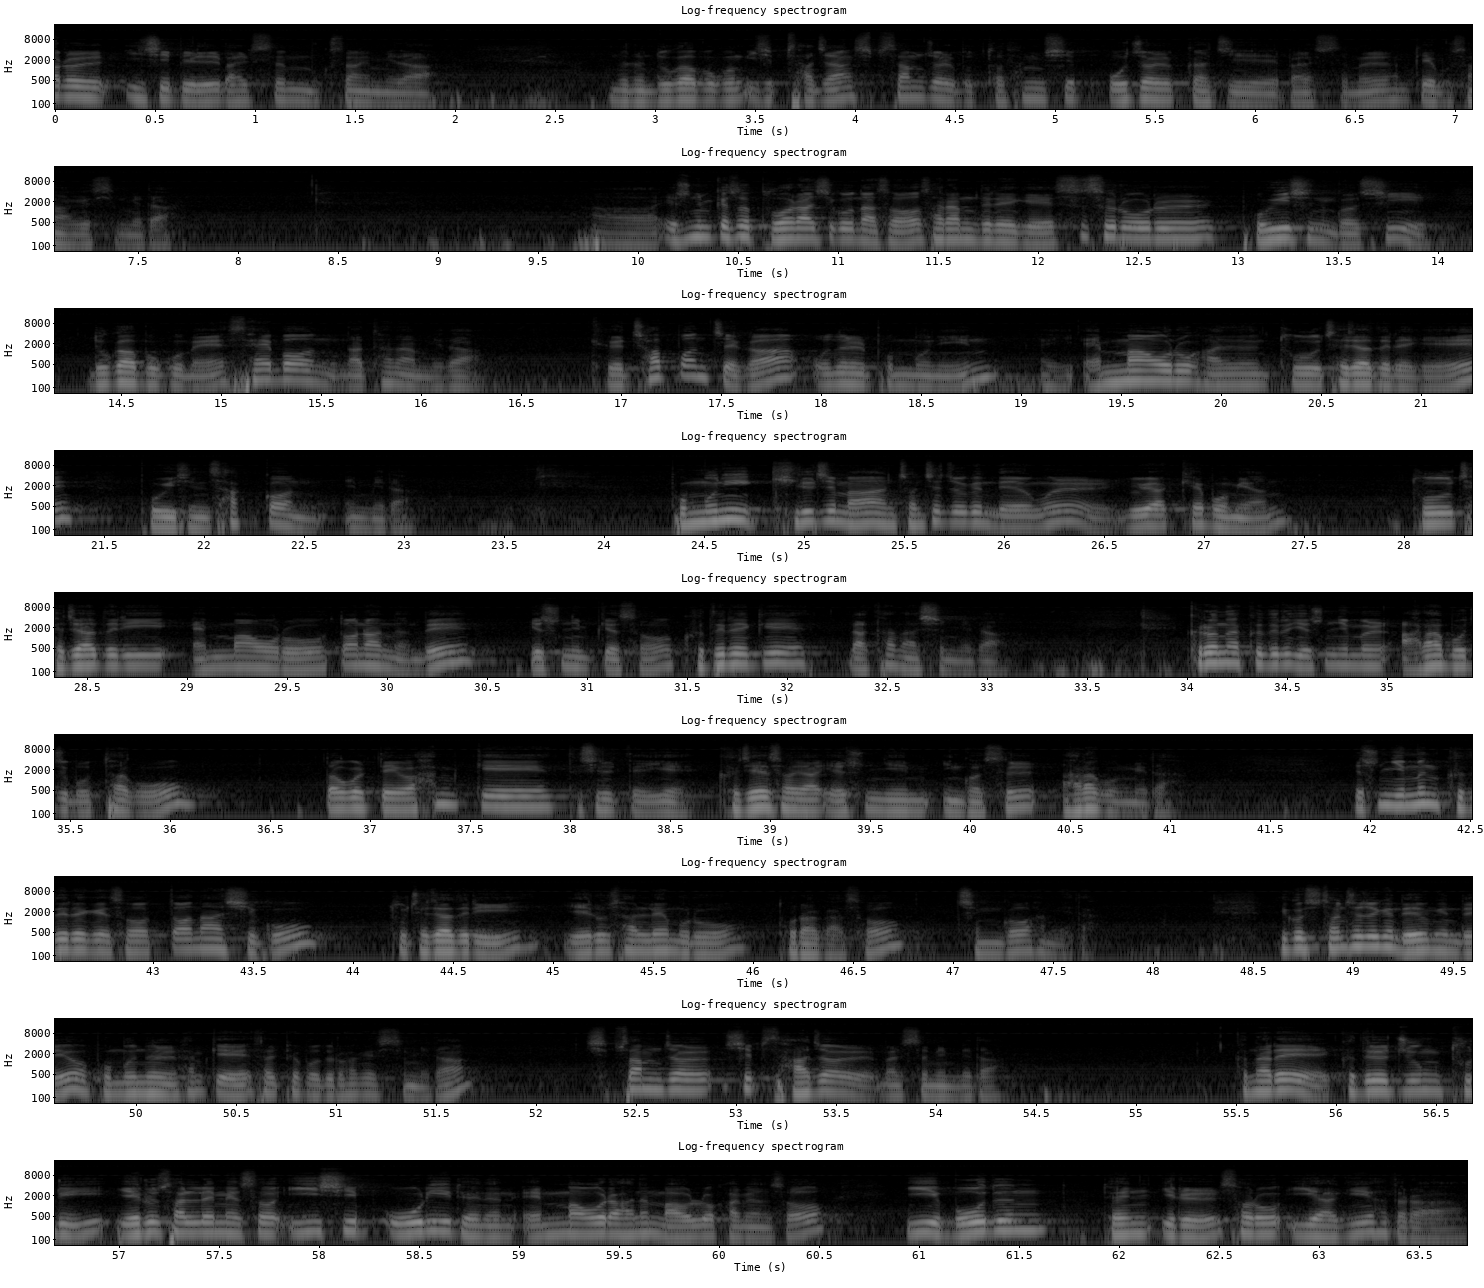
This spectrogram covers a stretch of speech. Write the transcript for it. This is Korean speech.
8월 20일 말씀 묵상입니다. 오늘은 누가복음 24장 13절부터 35절까지의 말씀을 함께 묵상하겠습니다. 아, 예수님께서 부활하시고 나서 사람들에게 스스로를 보이신 것이 누가복음에 세 번 나타납니다. 그 첫 번째가 오늘 본문인 엠마오로 가는 두 제자들에게 보이신 사건입니다. 본문이 길지만 전체적인 내용을 요약해 보면 두 제자들이 엠마오로 떠났는데 예수님께서 그들에게 나타나십니다. 그러나 그들은 예수님을 알아보지 못하고 떡을 떼어 함께 드실 때에 그제서야 예수님인 것을 알아봅니다. 예수님은 그들에게서 떠나시고 두 제자들이 예루살렘으로 돌아가서 증거합니다. 이것이 전체적인 내용인데요. 본문을 함께 살펴보도록 하겠습니다. 13절 14절 말씀입니다. 그날에 그들 중 둘이 예루살렘에서 25리 되는 엠마오라 하는 마을로 가면서 이 모든 된 일을 서로 이야기하더라.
